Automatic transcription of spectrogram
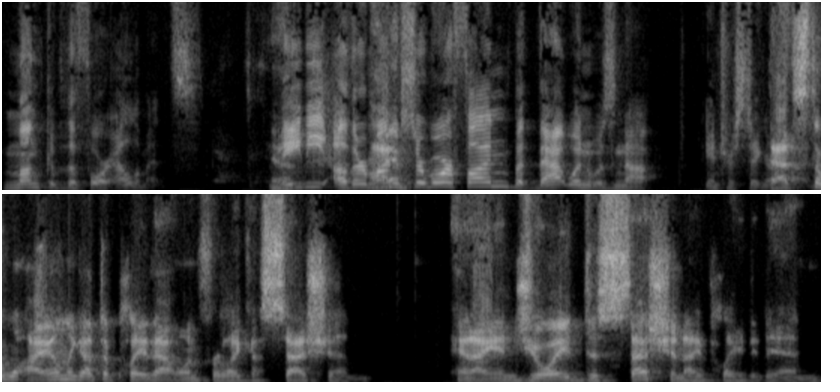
monk of the four elements. Yeah. Maybe other monks I've- are more fun, but that one was not interesting. That's the one I only got to play that one for like a session and I enjoyed the session I played it in,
